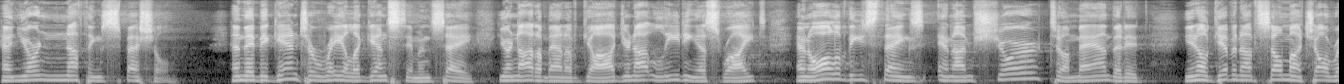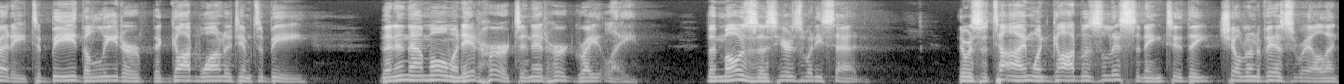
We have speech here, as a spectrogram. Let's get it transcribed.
And you're nothing special. And they began to rail against him and say, You're not a man of God. You're not leading us right. And all of these things. And I'm sure to a man that had, you know, given up so much already to be the leader that God wanted him to be, that in that moment it hurt and it hurt greatly. But Moses, here's what he said. There was a time when God was listening to the children of Israel, and,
